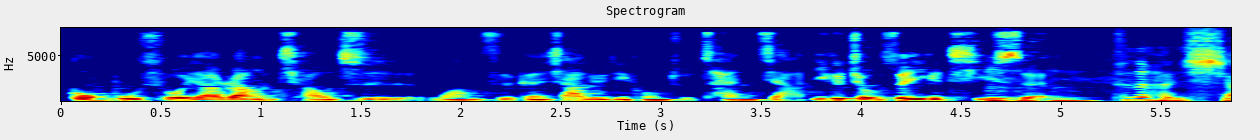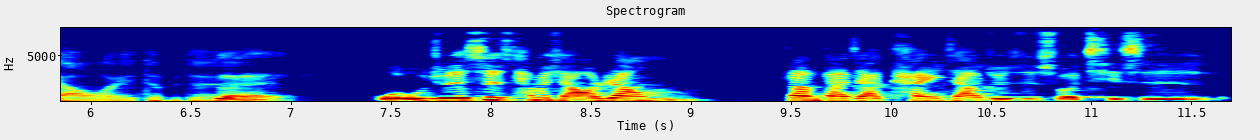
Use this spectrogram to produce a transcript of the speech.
公布说要让乔治王子跟夏绿蒂公主参加，一个九岁，一个七岁，嗯，真的很小哎，对不对？对，我我觉得是他们想要让。让大家看一下，就是说，其实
